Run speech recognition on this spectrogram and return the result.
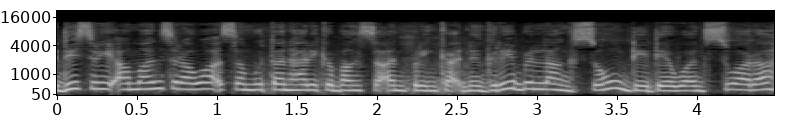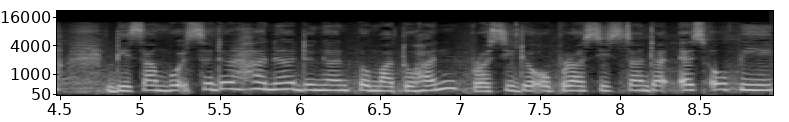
Di Seri Aman, Sarawak, sambutan Hari Kebangsaan Peringkat Negeri berlangsung di Dewan Suara disambut sederhana dengan pematuhan prosedur operasi standard SOP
